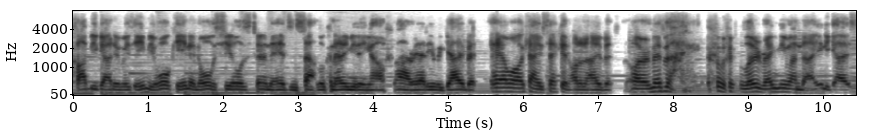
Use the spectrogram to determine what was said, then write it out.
club you go to with him, you walk in and all the shielders turn their heads and start looking at him. You think, oh, far out, here we go. But how I came second, I don't know. But I remember Lou rang me one day and he goes,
